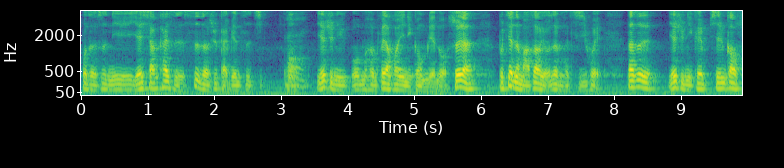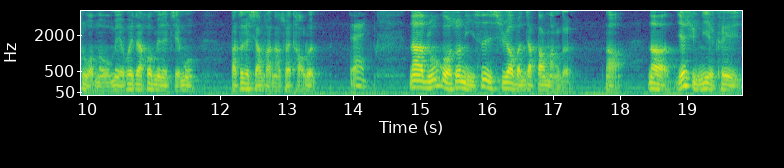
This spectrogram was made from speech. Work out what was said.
或者是你也想开始试着去改变自己，哦，也许你我们很非常欢迎你跟我们联络，虽然不见得马上有任何机会，但是也许你可以先告诉我们，我们也会在后面的节目把这个想法拿出来讨论。对，那如果说你是需要人家帮忙的啊，那也许你也可以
